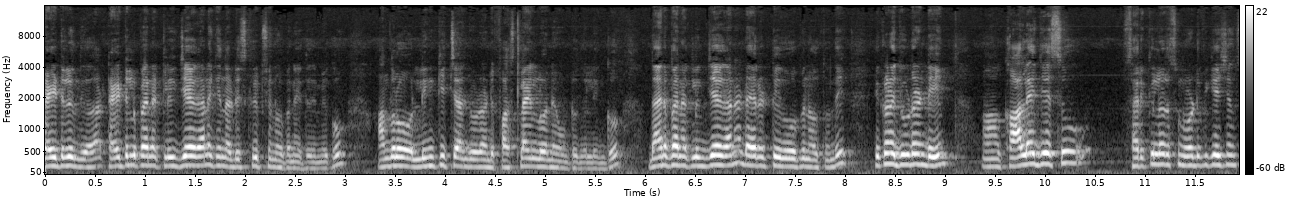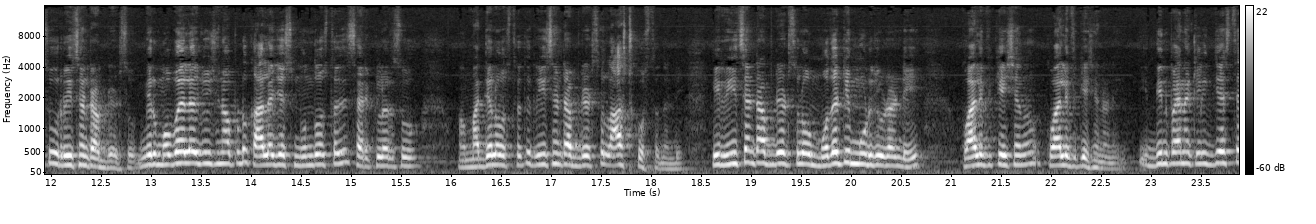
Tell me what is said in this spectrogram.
టైటిల్ ఉంది కదా టైటిల్ పైన క్లిక్ చేయగానే కింద డిస్క్రిప్షన్ ఓపెన్ అవుతుంది మీకు. అందులో లింక్ ఇచ్చాను చూడండి ఫస్ట్ లైన్లోనే ఉంటుంది లింక్ దానిపైన క్లిక్ చేయగానే డైరెక్ట్ ఇది ఓపెన్ అవుతుంది. ఇక్కడ చూడండి colleges circulars notifications recent updates. మీరు మొబైల్లో చూసినప్పుడు కాలేజెస్ ముందు వస్తుంది సర్క్యులర్స్ మధ్యలో వస్తుంది రీసెంట్ అప్డేట్స్ లాస్ట్కి వస్తుందండి. ఈ రీసెంట్ అప్డేట్స్లో మొదటి మూడు చూడండి క్వాలిఫికేషన్ క్వాలిఫికేషన్ అని. దీనిపైన క్లిక్ చేస్తే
